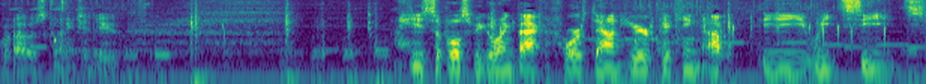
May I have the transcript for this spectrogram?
what I was going to do. He's supposed to be going back and forth down here picking up the wheat seeds.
